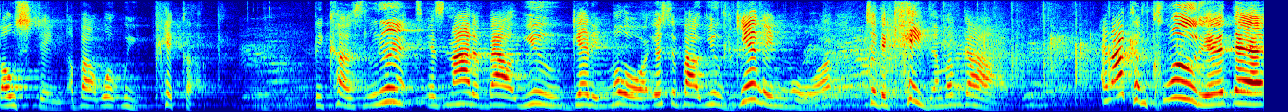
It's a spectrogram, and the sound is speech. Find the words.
boasting about what we pick up. Because Lent is not about you getting more, it's about you giving more to the kingdom of God. And I concluded that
